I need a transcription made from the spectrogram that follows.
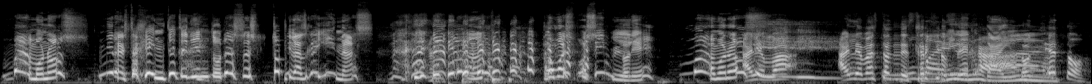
Vámonos. Mira, esta gente teniendo unas estúpidas gallinas. ¿Cómo es posible? Vámonos. Ahí le va, ahí le va esta de Un Sergio gallo en un Ceja. gallo. Don Cheto.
